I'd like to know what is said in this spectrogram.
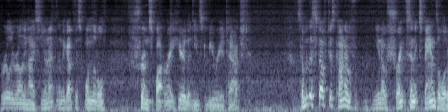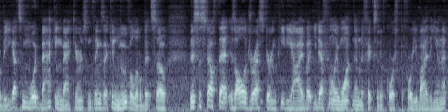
really, really nice unit. And they got this one little trim spot right here that needs to be reattached. Some of this stuff just kind of, you know, shrinks and expands a little bit. You got some wood backing back here and some things that can move a little bit. So this is stuff that is all addressed during PDI, but you definitely want them to fix it, of course, before you buy the unit.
